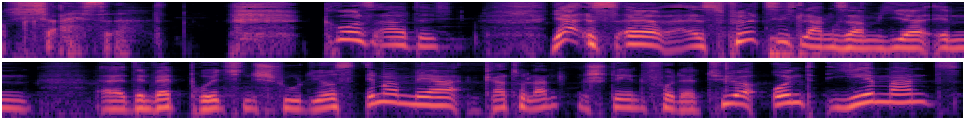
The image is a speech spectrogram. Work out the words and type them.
Scheiße. Großartig. Ja, es, äh, es füllt sich langsam hier in äh, den Wettbrötchenstudios. Immer mehr Gratulanten stehen vor der Tür und jemand,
